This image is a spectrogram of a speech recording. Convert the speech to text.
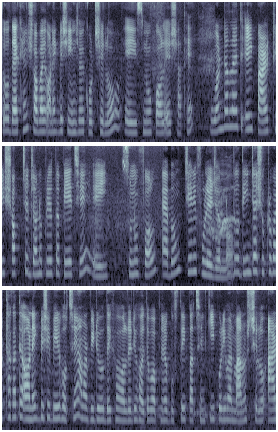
তো দেখেন সবাই অনেক বেশি এনজয় করছিল এই স্নোফল এর সাথে। ওয়ান্ডারল্যান্ড এই পার্কটি সবচেয়ে জনপ্রিয়তা পেয়েছে এই স্নোফল এবং চেরি ফুলের জন্য। তো দিনটা শুক্রবার থাকাতে অনেক বেশি ভিড় হচ্ছে। আমার ভিডিও দেখে অলরেডি হয়তো আপনারা বুঝতেই পাচ্ছেন কি পরিমাণ মানুষ ছিল। আর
